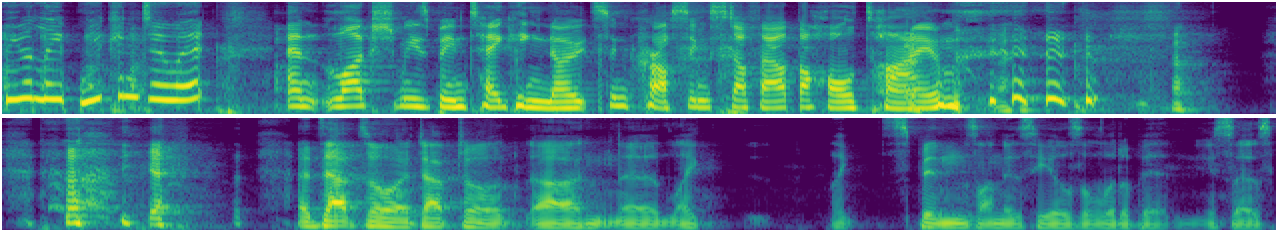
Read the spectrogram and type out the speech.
You leap, you can do it. And Lakshmi's been taking notes and crossing stuff out the whole time. yeah. Adaptor, Adaptor, uh, uh, like, like spins on his heels a little bit, and he says,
